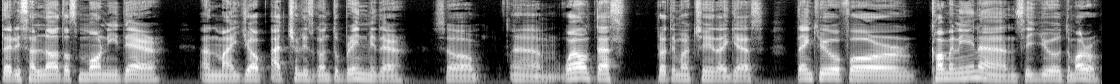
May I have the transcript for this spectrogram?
there is a lot of money there, and my job actually is going to bring me there. So, um, well, that's pretty much it, I guess. Thank you for coming in and see you tomorrow.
